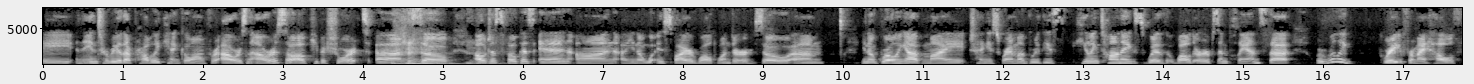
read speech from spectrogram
a an interview that probably can't go on for hours and hours, so I'll keep it short. Um, so I'll just focus in on uh, you know what inspired Wild Wonder. So um, you know, growing up, my Chinese grandma brewed these healing tonics with wild herbs and plants that were really great for my health.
